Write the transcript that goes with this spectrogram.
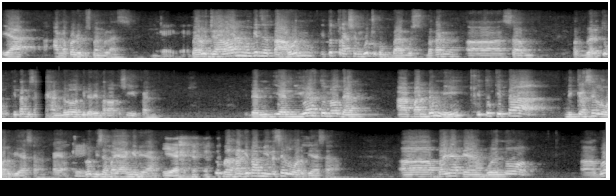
ya anggaplah 2019. Okay, okay. Baru jalan mungkin setahun, itu traction gue cukup bagus. Bahkan uh, per bulan itu kita bisa handle lebih dari 400 event. Dan and you have to know that uh, pandemi itu kita di kelasnya luar biasa. Kayak okay. lo bisa bayangin ya. Iya. Yeah. bahkan kita minusnya luar biasa. Uh, banyak ya, gue itu uh, gue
